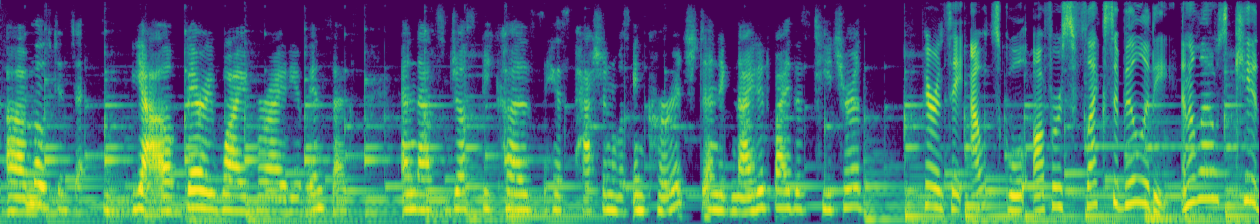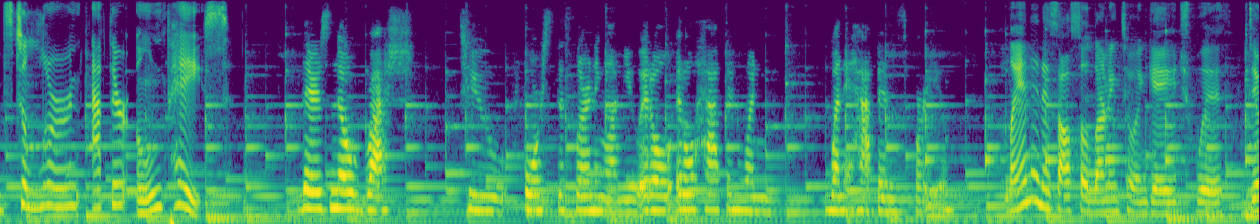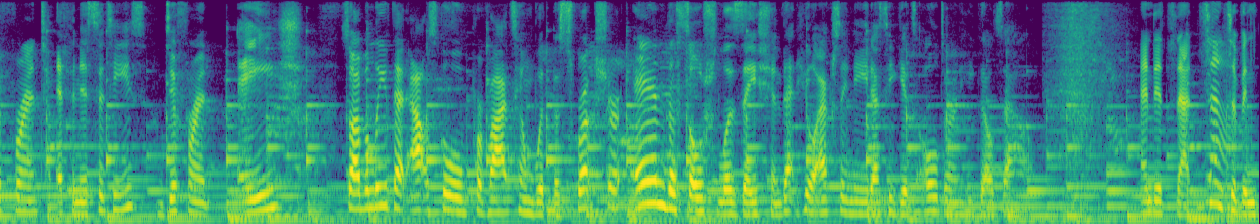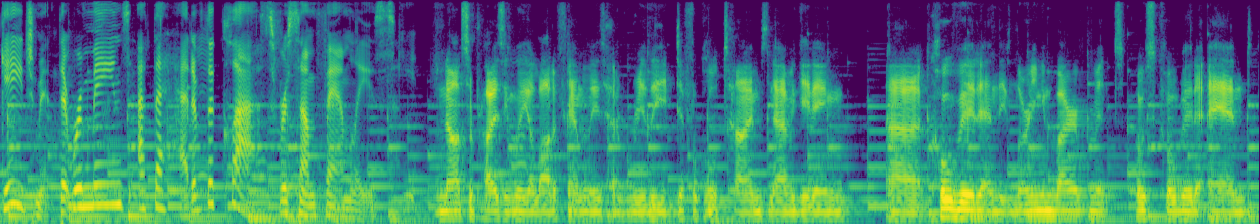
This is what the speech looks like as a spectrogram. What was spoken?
Um, Most insects. yeah, a very wide variety of insects. And that's just because his passion was encouraged and ignited by this teacher. Parents say OutSchool offers flexibility and allows kids to learn at their own pace. There's no rush to force this learning on you. It'll it'll happen when when it happens for you. Landon is also learning to engage with different ethnicities, different age. So I believe that OutSchool provides him with the structure and the socialization that he'll actually need as he gets older and he goes out. And it's that sense of engagement that remains at the head of the class for some families. Not surprisingly, a lot of families had really difficult times navigating uh, COVID and the learning environment post COVID. And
